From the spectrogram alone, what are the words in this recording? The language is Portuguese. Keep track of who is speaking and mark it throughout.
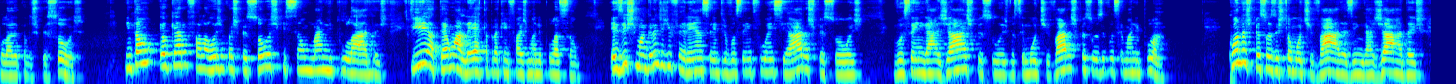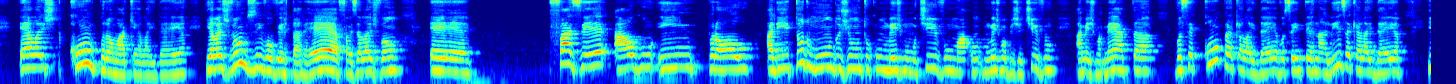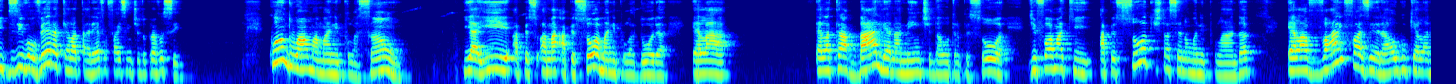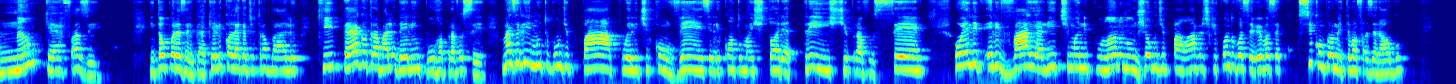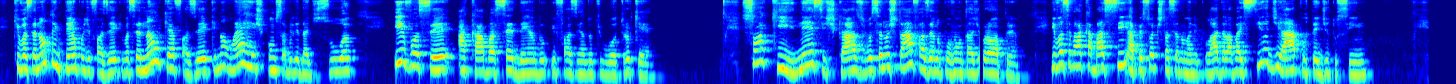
Speaker 1: manipulada pelas pessoas? Então, eu quero falar hoje com as pessoas que são manipuladas e até um alerta para quem faz manipulação. Existe uma grande diferença entre você influenciar as pessoas, você engajar as pessoas, você motivar as pessoas e você manipular. Quando as pessoas estão motivadas, engajadas, elas compram aquela ideia e elas vão desenvolver tarefas, elas vão é, fazer algo em prol ali, todo mundo junto com o mesmo motivo, uma, um, o mesmo objetivo, a mesma meta. Você compra aquela ideia, você internaliza aquela ideia e desenvolver aquela tarefa faz sentido para você. Quando há uma manipulação, e aí a pessoa, a pessoa manipuladora ela, ela trabalha na mente da outra pessoa de forma que a pessoa que está sendo manipulada ela vai fazer algo que ela não quer fazer. Então, por exemplo, é aquele colega de trabalho que pega o trabalho dele e empurra para você. Mas ele é muito bom de papo, ele te convence, ele conta uma história triste para você. Ou ele, ele vai ali te manipulando num jogo de palavras que, quando você vê, você se comprometeu a fazer algo que você não tem tempo de fazer, que você não quer fazer, que não é responsabilidade sua, e você acaba cedendo e fazendo o que o outro quer. Só que, nesses casos, você não está fazendo por vontade própria. E você vai acabar se. A pessoa que está sendo manipulada, ela vai se odiar por ter dito sim.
